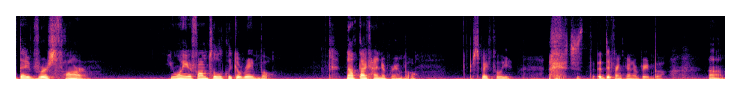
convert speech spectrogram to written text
diverse farm. You want your farm to look like a rainbow. Not that kind of rainbow respectfully just a different kind of rainbow um,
